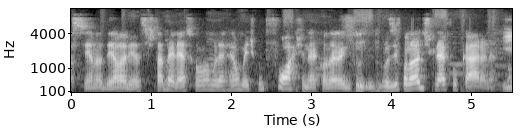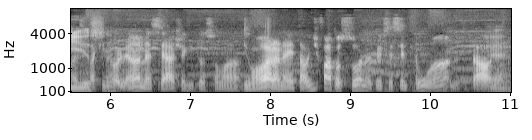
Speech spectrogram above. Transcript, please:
cena dela ali ela se estabelece como uma mulher realmente muito forte, né? Quando ela, inclusive quando ela descreve pro cara, né? Pô, Você tá Isso. aqui me olhando, né? Você acha aqui que eu sou uma senhora, né? E tal. E de fato eu sou, né? Eu tenho 61 anos e tal, É. né?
